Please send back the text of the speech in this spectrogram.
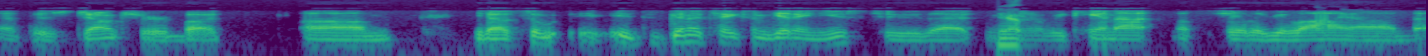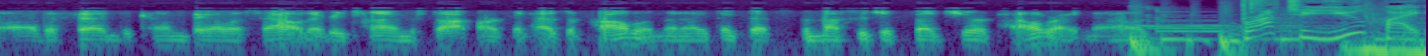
at this juncture. But um, you know, so it's going to take some getting used to that. Yep. You know, we cannot necessarily rely on uh, the Fed to come bail us out every time the stock market has a problem, and I think that's the message of Fed Chair Powell right now. Brought to you by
